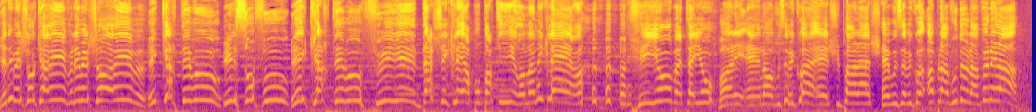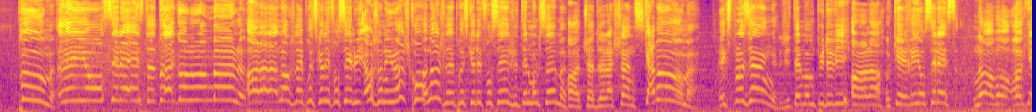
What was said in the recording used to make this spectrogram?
Il y a des méchants qui arrivent, les méchants arrivent. Écartez-vous. Ils sont fous. Écartez-vous. Fuyez. Dash éclair pour partir en un éclair. Fuyons, bataillon. Bon allez, eh, non, vous savez quoi? Eh, je suis pas un lâche. Eh, vous savez quoi? Hop là, vous deux là, venez là. Boum! Rayon céleste Dragon Rumble Oh là là, non, je l'avais presque défoncé lui. Oh, j'en ai eu un, je crois. Oh non, je l'avais presque défoncé, j'ai tellement le seum. Oh, tu as de la chance. Kaboum Explosion J'ai tellement plus de vie. Oh là là. Ok, rayon céleste. Non, bon, ok,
